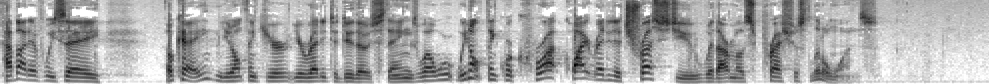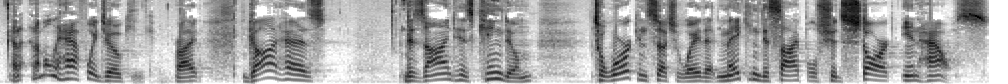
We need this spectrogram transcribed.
How about if we say, okay, you don't think you're, you're ready to do those things? Well, we don't think we're quite ready to trust you with our most precious little ones. And, and I'm only halfway joking, right? God has designed his kingdom to work in such a way that making disciples should start in house.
